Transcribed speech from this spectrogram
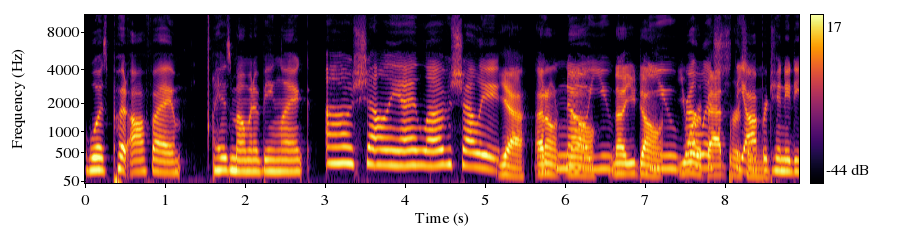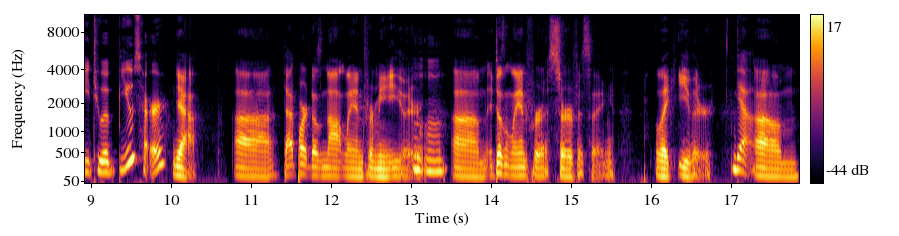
was put off by his moment of being like, "Oh, Shelly, I love Shelly." Yeah, I don't no, know. you no, you don't. You, You, were a bad person. the opportunity to abuse her. Yeah. Uh, that part does not land for me either. Um, it doesn't land for a surfacing, like either. Yeah. Um,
